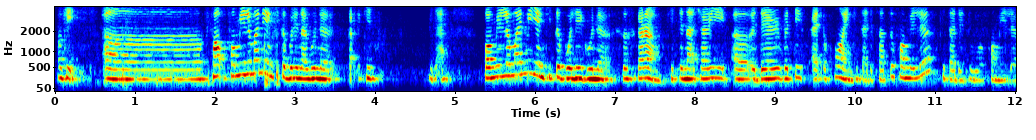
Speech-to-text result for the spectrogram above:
Okay, uh, formula mana yang kita boleh nak guna? Kita. Formula mana yang kita boleh guna? So sekarang kita nak cari uh, a derivative at a point. Kita ada satu formula, kita ada dua formula.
